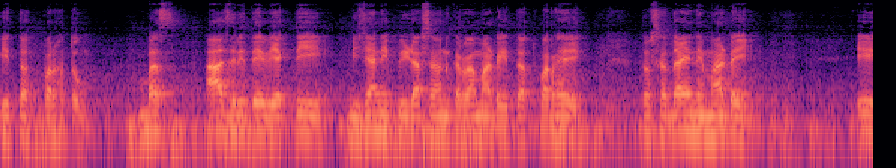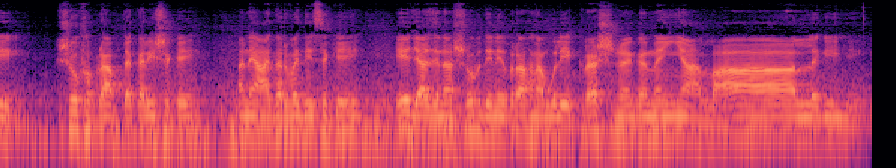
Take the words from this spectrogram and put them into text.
એ તત્પર હતો. બસ આ જ રીતે વ્યક્તિ બીજાની પીડા સહન કરવા માટે તત્પર રહે, તો સદાયને માટે એ સુખ પ્રાપ્ત કરી શકે અને આગળ વધી શકે. એ જ આજના શુભ દિને પ્રાર્થના બોલી કૃષ્ણ કનૈયા લાલ લગી જાય.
